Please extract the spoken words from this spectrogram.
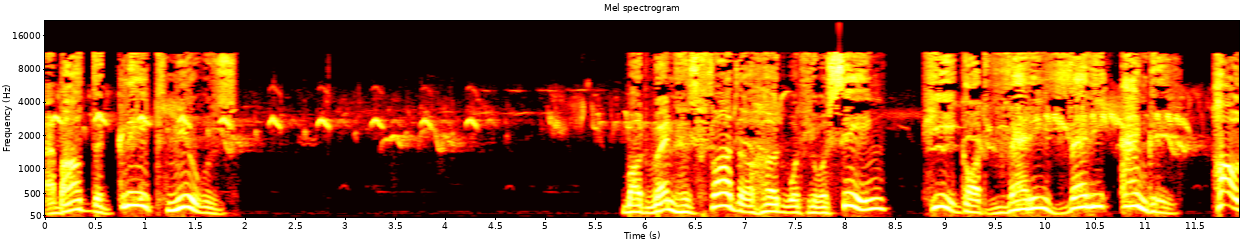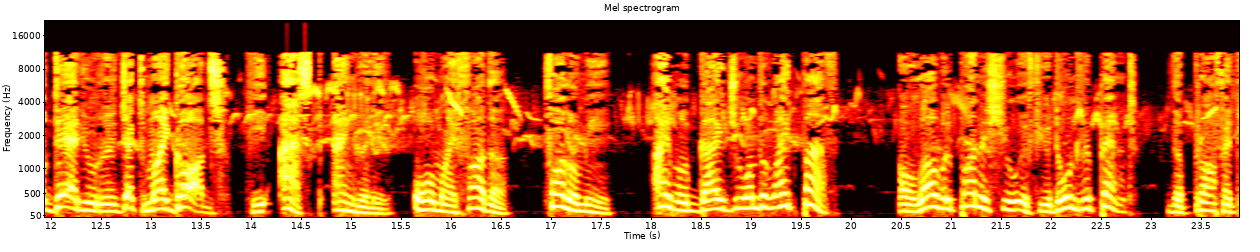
about the great news. But when his father heard what he was saying, he got very, very angry. How dare you reject my gods? He asked angrily. Oh my father, Follow me. I will guide you on the right path. Allah will punish you if you don't repent. The Prophet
